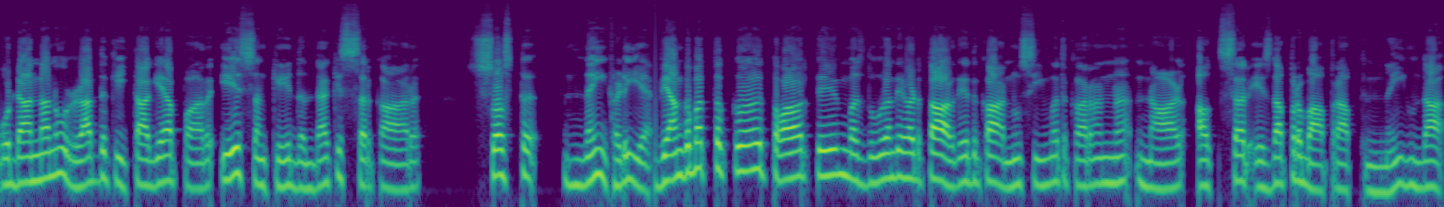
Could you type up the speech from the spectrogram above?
ਉਡਾਨਾਂ ਨੂੰ ਰੱਦ ਕੀਤਾ ਗਿਆ, ਪਰ ਇਹ ਸੰਕੇਤ ਦਿੰਦਾ ਕਿ ਸਰਕਾਰ ਸੁਸਤ ਨਹੀਂ ਖੜੀ ਹੈ। ਵਿਅੰਗਮਤਕ ਤੌਰ ਤੇ ਮਜ਼ਦੂਰਾਂ ਦੇ ਹੜਤਾਲ ਦੇ ਅਧਿਕਾਰ ਨੂੰ ਸੀਮਤ ਕਰਨ ਨਾਲ ਅਕਸਰ ਇਸ ਦਾ ਪ੍ਰਭਾਵ ਪ੍ਰਾਪਤ ਨਹੀਂ ਹੁੰਦਾ।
